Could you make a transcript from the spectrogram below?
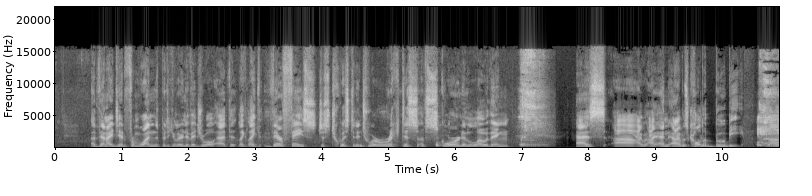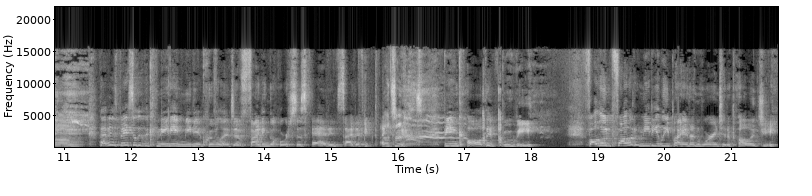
than I did from one particular individual. At the, like, like their face just twisted into a rictus of scorn and loathing. As uh, I, I, and I was called a booby. Um, that is basically the Canadian media equivalent of finding the horse's head inside of your That's it. being called a booby, followed followed immediately by an unwarranted apology.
